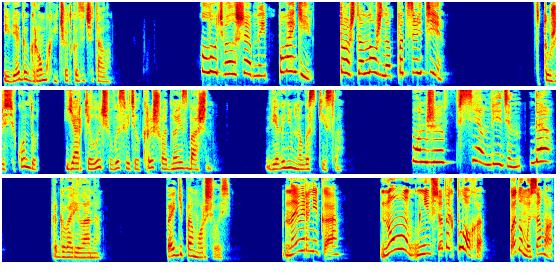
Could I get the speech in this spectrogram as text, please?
И Вега громко и четко зачитала. «Луч волшебный, помоги! То, что нужно, подсвети!» В ту же секунду яркий луч высветил крышу одной из башен. Вега немного скисла. «Он же всем виден, да?» — проговорила она. Пегги поморщилась. «Наверняка. Ну, не все так плохо. Подумай сама.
